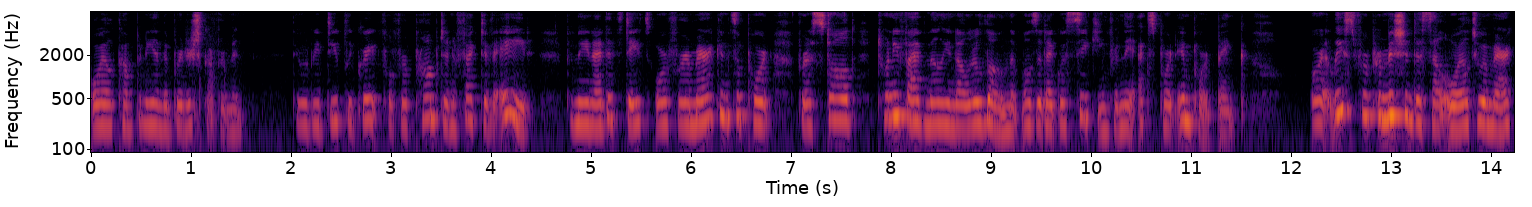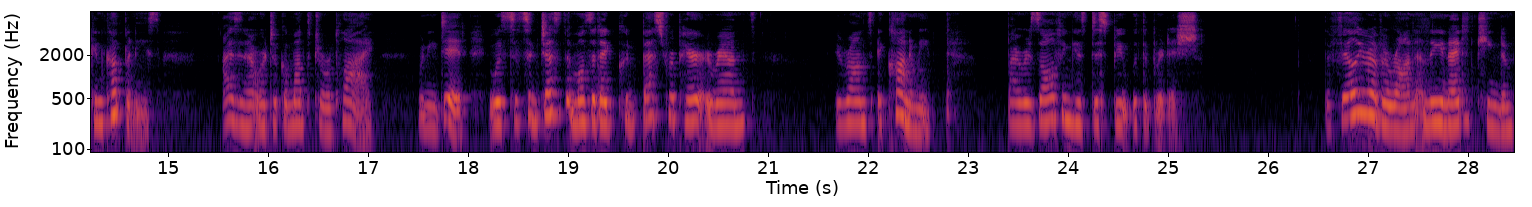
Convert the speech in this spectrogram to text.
oil company and the British government. They would be deeply grateful for prompt and effective aid from the United States or for American support for a stalled $25 million loan that Mossadegh was seeking from the Export Import Bank, or at least for permission to sell oil to American companies. Eisenhower took a month to reply. When he did, it was to suggest that Mossadegh could best repair Iran's, Iran's economy by resolving his dispute with the British. The failure of Iran and the United Kingdom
